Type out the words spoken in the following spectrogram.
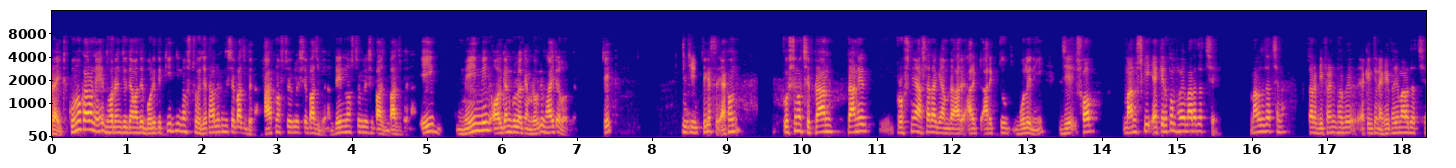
রাইট কোনো কারণে ধরেন যদি আমাদের বডিতে কিডনি নষ্ট হয়ে যায় তাহলে কিন্তু সে বাঁচবে না। হার্ট নষ্ট হয়ে গেলে সে বাঁচবে না ব্রেন নষ্ট হয়ে গেলে সে বাঁচবে না। এই মেইন মেইন অর্গান গুলোকে আমরা বলি ভাইটাল অর্গান ঠিক? ঠিক আছে? এখন কোশ্চেন হচ্ছে প্রাণ প্রাণের প্রশ্নে আসার আগে আমরা আর- আরেকটু আরেকটু বলে নিই যে সব মানুষ কি একই রকম ভাবে মারা যাচ্ছে? মারা যাচ্ছে না। তারা ডিফারেন্ট ভাবে এক একজন এক এক মারা যাচ্ছে।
